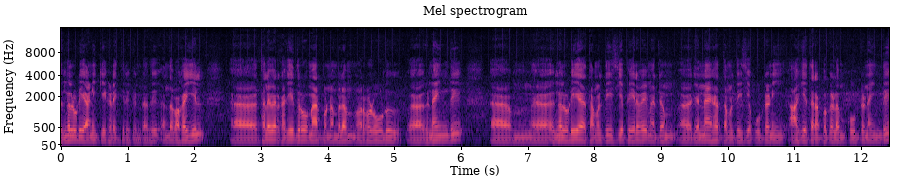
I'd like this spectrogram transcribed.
எங்களுடைய அணிக்கு கிடைத்திருக்கின்றது. அந்த வகையில் தலைவர் கஜேந்திரகுமார் பொன்னம்பலம் அவர்களோடு இணைந்து எங்களுடைய தமிழ் தேசிய பேரவை மற்றும் ஜனநாயக தமிழ் தேசிய கூட்டணி ஆகிய தரப்புகளும் கூட்டிணைந்து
